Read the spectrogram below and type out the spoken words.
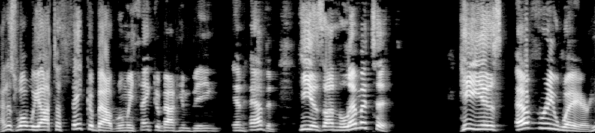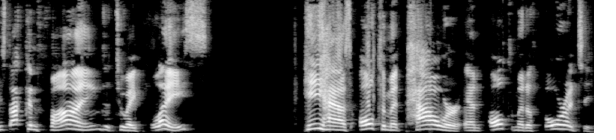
That is what we ought to think about when we think about Him being in heaven. He is unlimited, He is everywhere. He's not confined to a place. He has ultimate power and ultimate authority.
